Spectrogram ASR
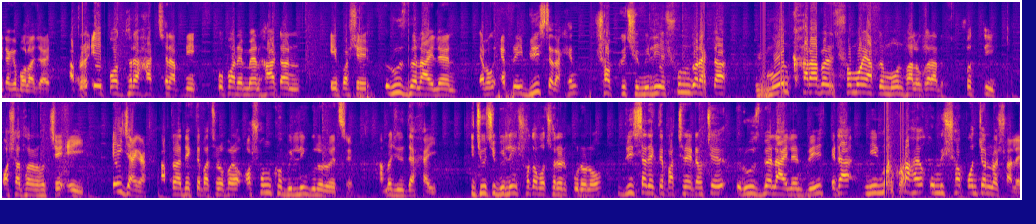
এটাকে বলা যায়। আপনার এই পথ ধরে হাঁটছেন আপনি ওপারে ম্যানহাটন এই পাশে রুজবেল আইল্যান্ড এবং আপনি এই ব্রিজটা দেখেন, সবকিছু মিলিয়ে সুন্দর একটা মন খারাপের সময় আপনার মন ভালো করার সত্যি অসাধারণ হচ্ছে এই এই জায়গাটা। আপনারা দেখতে পাচ্ছেন ওপরে অসংখ্য বিল্ডিংগুলো রয়েছে। আমরা যদি দেখাই কিছু কিছু বিল্ডিং শত বছরের পুরনো। ব্রিজটা দেখতে পাচ্ছেন, এটা হচ্ছে রুজবেল আইল্যান্ড ব্রিজ এটা নির্মাণ করা হয় উনিশশো পঞ্চান্ন সালে।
